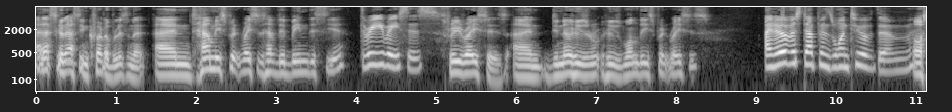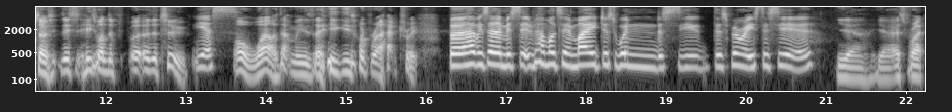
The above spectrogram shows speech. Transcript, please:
and that's good. That's incredible, isn't it? And how many sprint races have there been this year? Three races. Three races. And do you know who's who's won these sprint races? I know Verstappen's won two of them. Oh, so this he's won the uh, other two. Yes. Oh wow, that means that he, he's on for a hat trick. But having said that, Mr. Hamilton might just win this the sprint race this year. Yeah, yeah, that's right.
